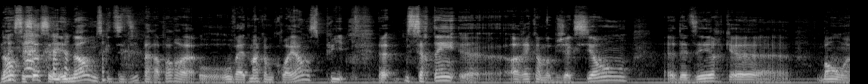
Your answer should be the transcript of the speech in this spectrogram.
non, c'est ça, c'est énorme ce que tu dis par rapport euh, aux, aux vêtements comme croyance. Puis euh, certains auraient comme objection de dire que bon, euh,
